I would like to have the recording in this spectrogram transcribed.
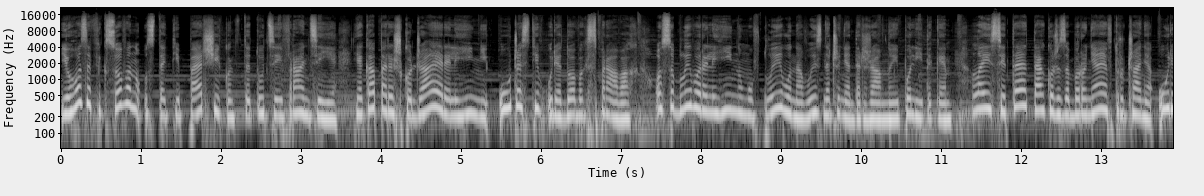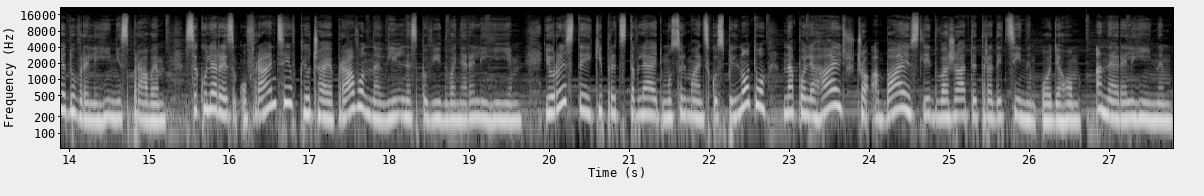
Його зафіксовано у статті 1 Конституції Франції, яка перешкоджає релігійній участі в урядових справах, особливо релігійному впливу на визначення державної політики. Лаїсіте також забороняє втручання уряду в релігійні справи. Секуляризм у Франції включає право на вільне сповідування релігії. Юристи, які представляють мусульманську спільноту, наполягають, що абаю слід вважати традиційним одягом, а не релігійним.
